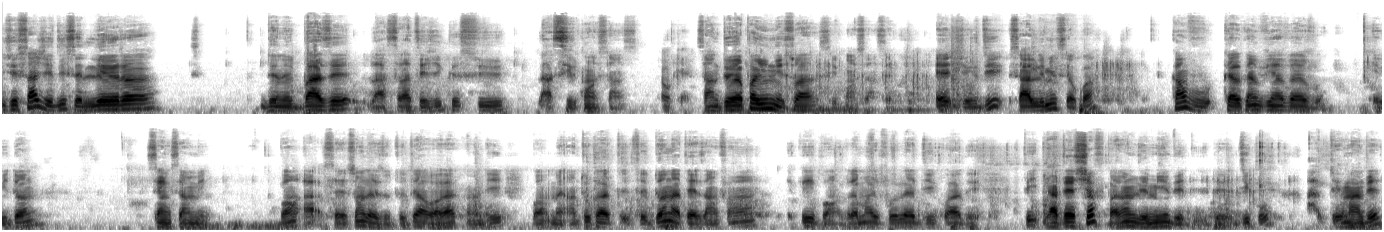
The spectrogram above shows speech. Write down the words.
Je, ça, j'ai dit, c'est l'erreur de ne baser la stratégie que sur la circonstance. Ok. Ça ne devrait pas une histoire circonstancielle. Et je vous dis, sa limite, c'est quoi? Quand vous, quelqu'un vient vers vous et lui donne 500 000, bon, ah, ce sont les autorités à Ouaga qui ont dit, bon, mais en tout cas, tu tu donnes à tes enfants, et puis, bon, vraiment, il faut leur dire quoi de... Puis, il y a des chefs, par exemple, l'émir de, de, de a demandé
